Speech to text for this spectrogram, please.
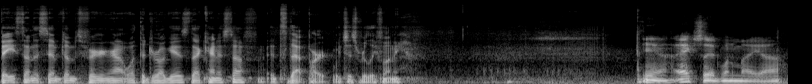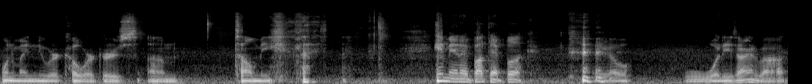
based on the symptoms figuring out what the drug is that kind of stuff it's that part which is really funny Yeah, I actually had one of my uh, one of my newer coworkers um, tell me that, "Hey man, I bought that book." I go, "What are you talking about?"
